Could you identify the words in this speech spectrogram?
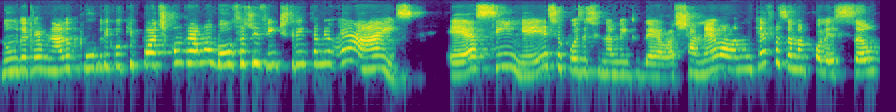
num determinado público que pode comprar uma bolsa de 20, 30 mil reais. É assim, é esse o posicionamento dela. A Chanel, ela não quer fazer uma coleção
